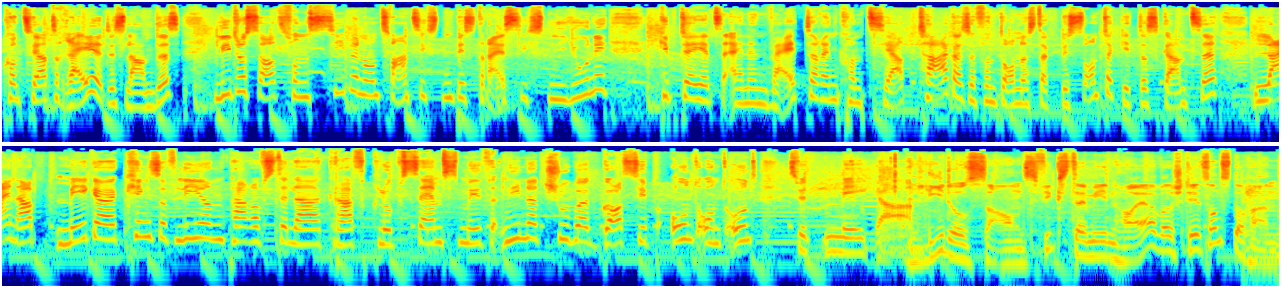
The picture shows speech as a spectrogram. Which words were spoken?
Konzertreihe des Landes. Lido Sounds vom 27. bis 30. Juni gibt ja jetzt einen weiteren Konzerttag. Also von Donnerstag bis Sonntag geht das Ganze. Line-Up Mega, Kings of Leon, Parov Stellar, Kraftklub, Sam Smith, Nina Chuba, Gossip und, und, und. Es wird mega. Lido Sounds, Fixtermin heuer, was steht sonst noch an?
